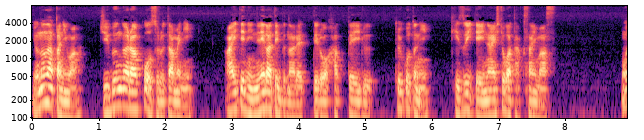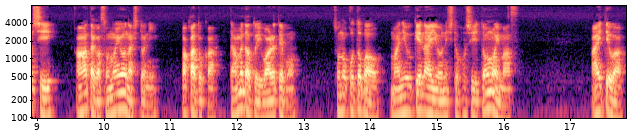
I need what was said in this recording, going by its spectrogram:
世の中には自分が楽をするために相手にネガティブなレッテルを貼っているということに気づいていない人がたくさんいます。もしあなたがそのような人にバカとかダメだと言われても、その言葉を真に受けないようにしてほしいと思います。相手は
